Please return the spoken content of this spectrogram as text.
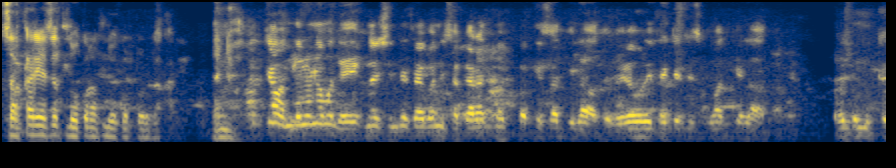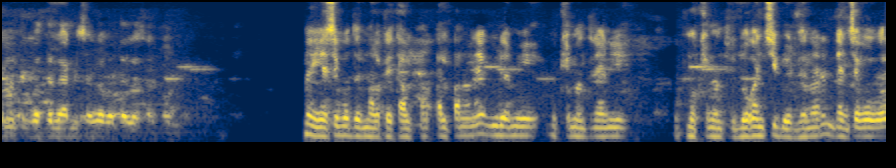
सरकार याच्यात लवकरात लवकर तोडगा धन्यवाद. आमच्या आंदोलनामध्ये एकनाथ शिंदे साहेबांनी सकारात्मक प्रतिसाद दिला होता. वेळोवेळी त्याच्याशी संवाद केला होता. परंतु मुख्यमंत्री बदलले आणि सगळं बदललं सरकार नाही याच्याबद्दल मला काही कल्पना कल्पना नाही. उद्या मी मुख्यमंत्री आणि उपमुख्यमंत्री दोघांची भेट घेणार आहे त्यांच्याबरोबर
